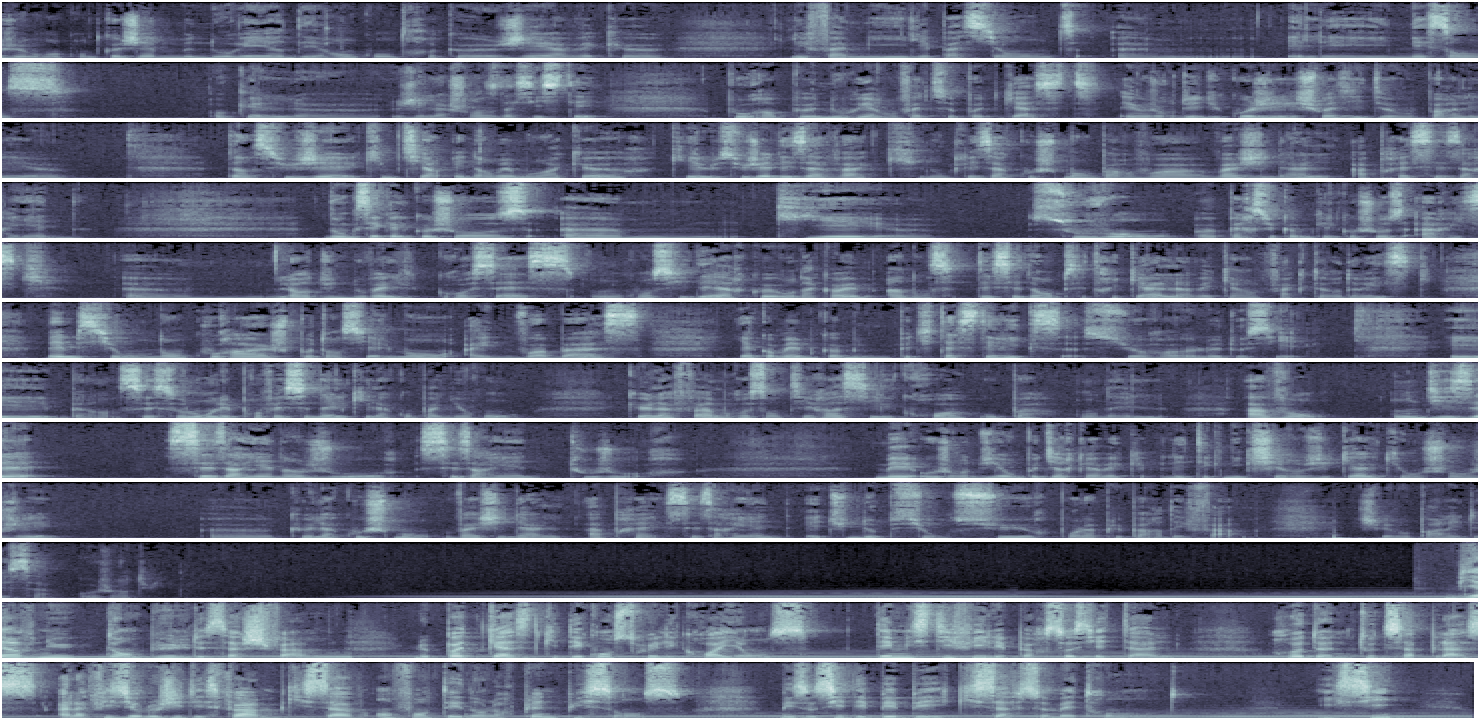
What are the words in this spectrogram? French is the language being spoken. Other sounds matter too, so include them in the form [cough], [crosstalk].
je me rends compte que j'aime me nourrir des rencontres que j'ai avec euh, les familles, les patientes euh, et les naissances auxquelles euh, j'ai la chance d'assister pour un peu nourrir en fait ce podcast. Et aujourd'hui, du coup, j'ai choisi de vous parler d'un sujet qui me tient énormément à cœur, qui est le sujet des AVAC, donc les accouchements par voie vaginale après césarienne. Donc c'est quelque chose qui est souvent perçu comme quelque chose à risque. Euh, lors d'une nouvelle grossesse, on considère qu'on a quand même un antécédent obstétrical avec un facteur de risque. Même si on encourage potentiellement à une voix basse, il y a quand même comme une petite astérix sur euh, le dossier. Et ben, c'est selon les professionnels qui l'accompagneront que la femme ressentira s'il croit ou pas en elle. Avant, on disait césarienne un jour, césarienne toujours. Mais aujourd'hui, on peut dire qu'avec les techniques chirurgicales qui ont changé, euh, que l'accouchement vaginal après césarienne est une option sûre pour la plupart des femmes. Je vais vous parler de ça aujourd'hui. Bienvenue dans Bulle de sage-femme, le podcast qui déconstruit les croyances, démystifie les peurs sociétales, redonne toute sa place à la physiologie des femmes qui savent enfanter dans leur pleine puissance, mais aussi des bébés qui savent se mettre au monde. Ici,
